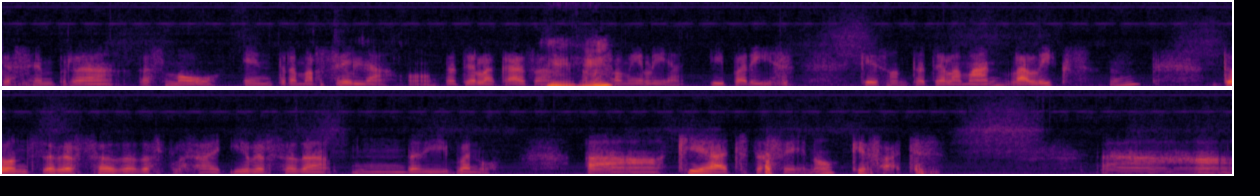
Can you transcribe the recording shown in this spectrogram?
que sempre es mou entre Marsella, on té la casa de Mhm. la família, i París, que és on té l'amant, l'Àlix, eh? doncs haver-se de desplaçar i haver-se de, mm, de dir, bueno, uh, què haig de fer, no? Què faig? Uh,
